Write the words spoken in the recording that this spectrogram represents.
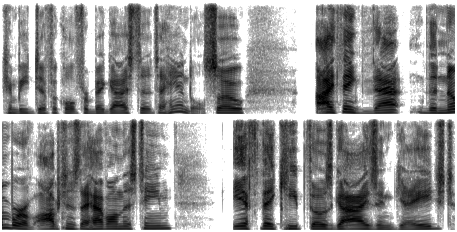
can be difficult for big guys to, to handle. So I think that the number of options they have on this team, if they keep those guys engaged,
